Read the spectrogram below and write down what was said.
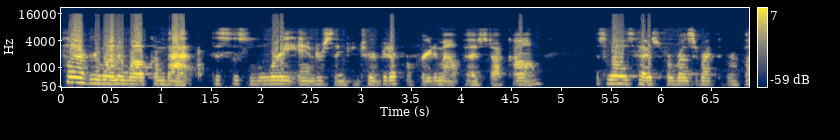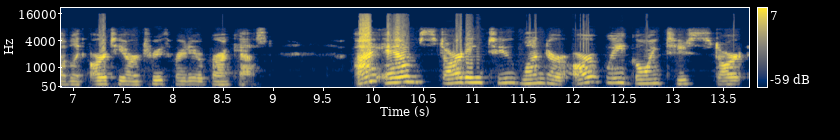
Hello, everyone, and welcome back. This is Lorri Anderson, contributor for FreedomOutpost.com, as well as host for Resurrect the Republic RTR Truth Radio broadcast. I am starting to wonder are we going to start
